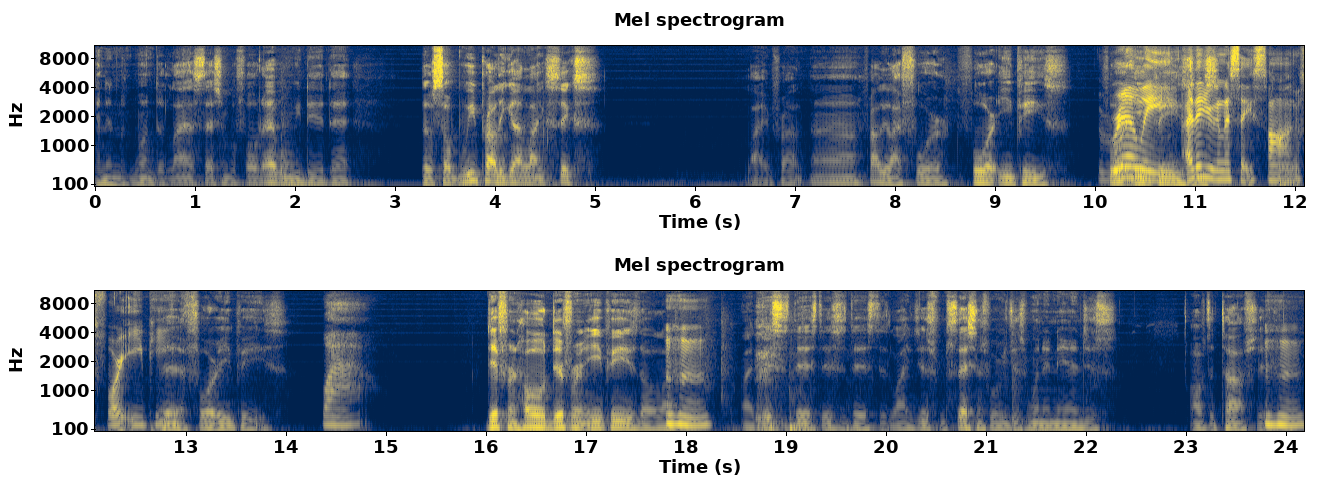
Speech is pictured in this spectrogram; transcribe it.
and then the one the last session before that when we did that, so we probably got like six, like probably uh, probably like four four EPs. Four Really? EPs I thought you were gonna say songs Four EPs. yeah four EPs. Wow. Different whole different EPs though. Like Mm-hmm. like this is this this is this, this like just from sessions where we just went in there and just off the top shit. Mm-hmm.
